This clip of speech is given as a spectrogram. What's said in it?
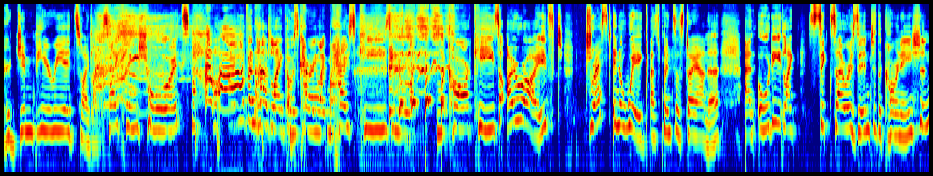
her gym period. So I had like cycling shorts. I even had like I was carrying like my house keys, you know, like my car keys. So I arrived dressed in a wig as Princess Diana, and only like six hours into the coronation,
